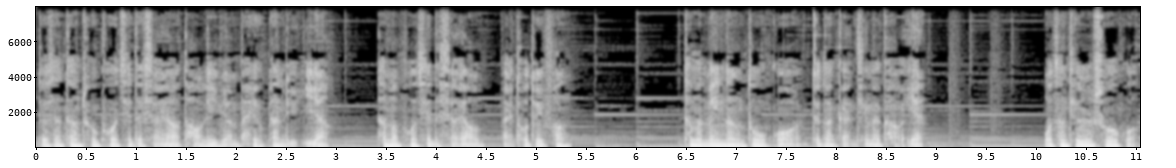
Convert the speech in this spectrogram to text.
就像当初迫切的想要逃离原配伴侣一样，他们迫切的想要摆脱对方。他们没能度过这段感情的考验。我曾听人说过，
